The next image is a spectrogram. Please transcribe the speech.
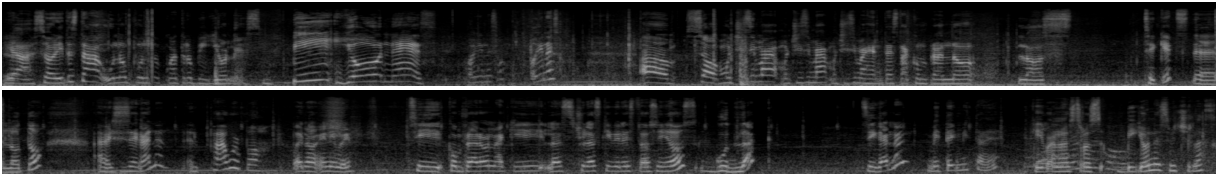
ya. Yeah. So ahorita está a 1.4 billones. Billones. ¿Oyen eso? ¿Oyen eso? Um, so, muchísima, muchísima, muchísima gente está comprando los tickets de loto. A ver si se ganan el Powerball. Bueno, anyway. Si compraron aquí las chulas que vienen de Estados Unidos, good luck. Si ganan, mitad y mitad, ¿eh? Aquí van nuestros billones, mis chulas.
